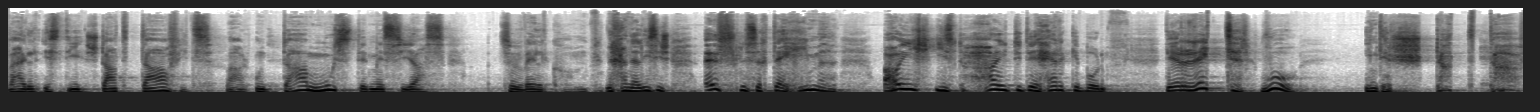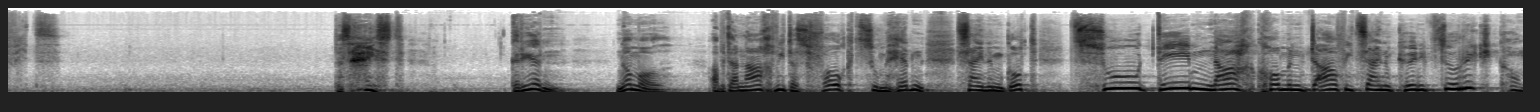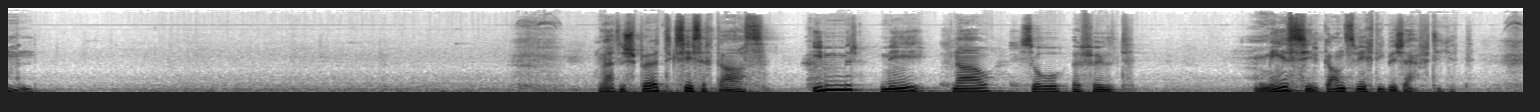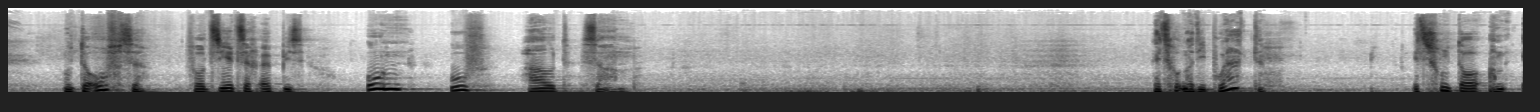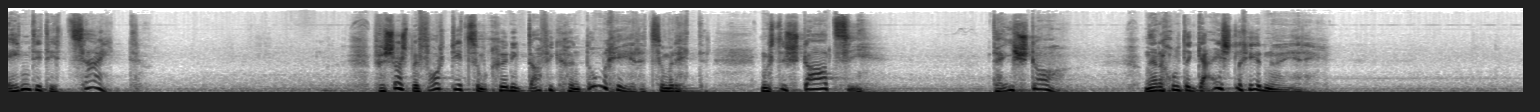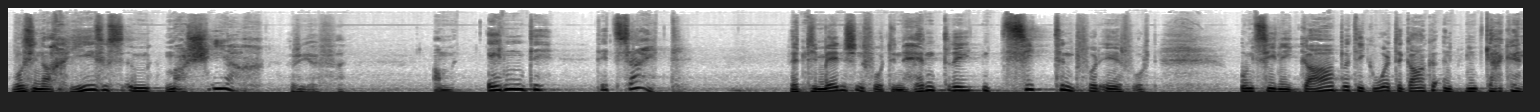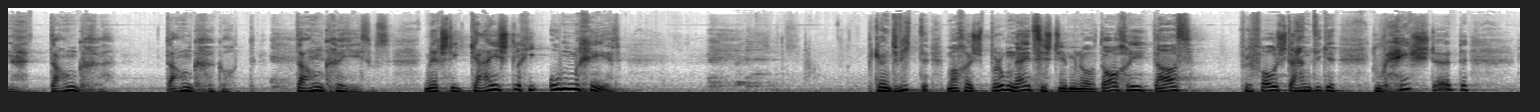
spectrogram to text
weil es die Stadt Davids war. Und da muss der Messias zur Welt kommen. Nach Analysis öffnet sich der Himmel. Euch ist heute der Herr geboren. Der Retter. Wo? In der Stadt Davids. Das heißt, grün, nochmal, aber danach wie das Volk zum Herrn, seinem Gott, zu dem Nachkommen David, seinem König, zurückkommen. Werden später sehen, sich das immer mehr genau so erfüllt. Wir sind ganz wichtig beschäftigt. Und da offen vollzieht sich etwas unaufhaltsam. Jetzt kommt noch die Poete. Jetzt kommt da am Ende der Zeit. Verstehst du, bevor die zum König David können umkehren zum Ritter, muss der Staat sein. Der ist da. Und dann kommt eine geistliche Erneuerung, wo sie nach Jesus im Maschiach rufen. Am Ende der Zeit werden die Menschen vor den Herrn treten, zitternd vor Ehrfurcht und seine Gaben, die guten Gaben entgegnen. Danke, danke Gott, danke Jesus. Du merkst die geistliche Umkehr. Gehen weiter, machen einen Sprung. Nein, jetzt ist immer noch da ein bisschen das vervollständigen. Du hast dort,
